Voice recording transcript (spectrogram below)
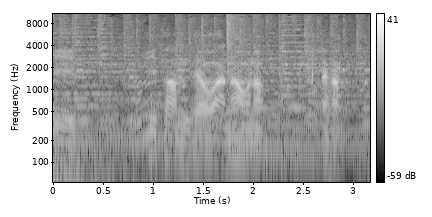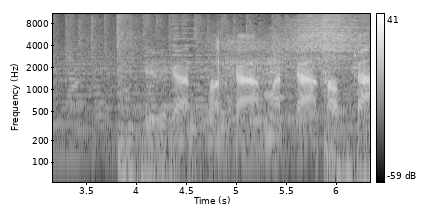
ธีที่ทำแถววานเฮาเนาะนะครับ คือวิธีการถอนกามัดกาทอบกา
